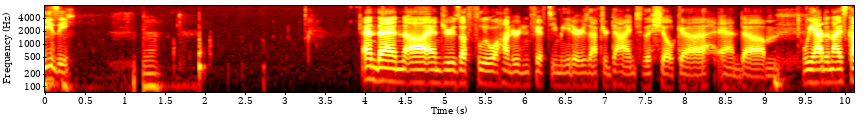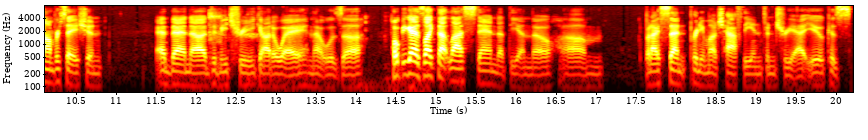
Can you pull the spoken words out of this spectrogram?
Easy. helicopters. And then uh, Andrewza flew 150 meters after dying to the Shilka, and um, we had a nice conversation. And then uh, Dimitri got away, and that was. Uh... Hope you guys liked that last stand at the end, though. Um, but I sent pretty much half the infantry at you, because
